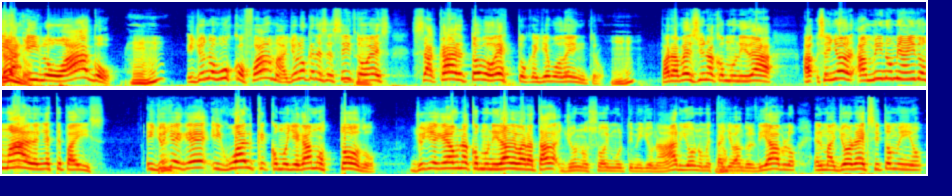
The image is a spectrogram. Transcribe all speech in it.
cortando. y lo hago. Y yo no busco fama. Yo lo que necesito es sacar todo esto que llevo dentro para ver si una comunidad... Ah, señor, a mí no me ha ido mal en este país. Y yo llegué igual que como llegamos todos. Yo llegué a una comunidad desbaratada. Yo no soy multimillonario, no me está llevando el diablo. El mayor éxito mío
